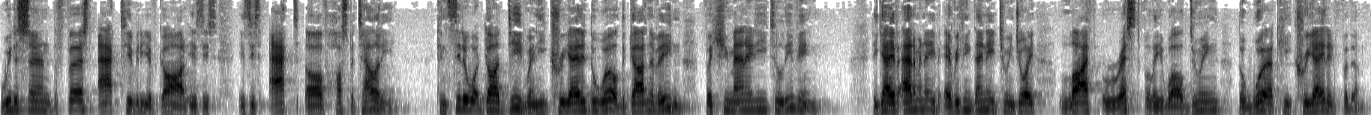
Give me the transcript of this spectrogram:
we discern the first activity of God is this, is this act of hospitality. Consider what God did when He created the world, the Garden of Eden, for humanity to live in. He gave Adam and Eve everything they need to enjoy life restfully while doing the work He created for them.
